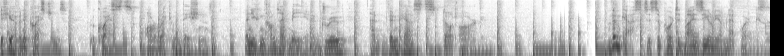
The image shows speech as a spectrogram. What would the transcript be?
If you have any questions, requests, or recommendations, then you can contact me at drew at vimcasts.org. Vimcasts is supported by Xerium Networks.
